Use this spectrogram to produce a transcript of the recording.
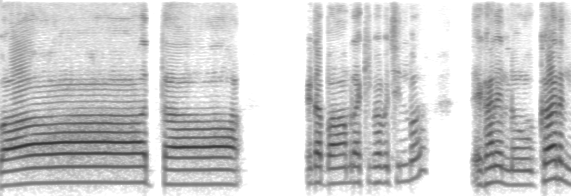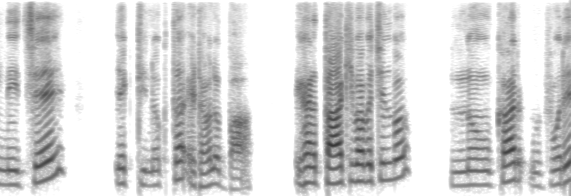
বা এটা বা আমরা কীভাবে চিনবো? এখানে নৌকার নিচে একটি নোক্তা, এটা হলো বা। এখানে তা কীভাবে চিনবো? নৌকার উপরে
